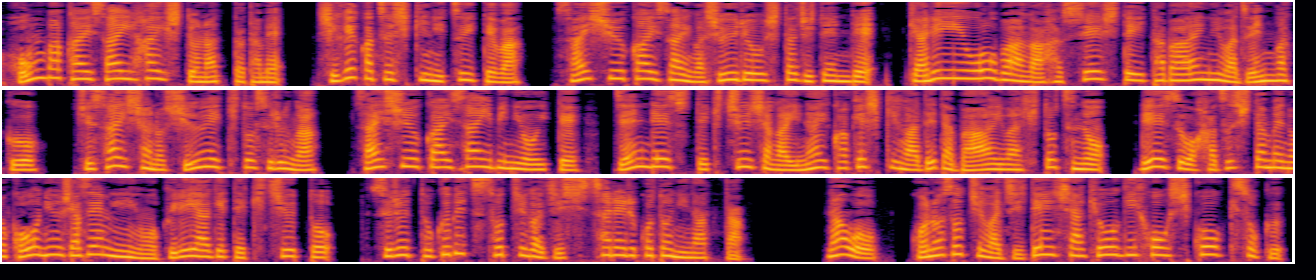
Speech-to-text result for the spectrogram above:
本場開催廃止となったため、重勝式については、最終開催が終了した時点で、キャリーオーバーが発生していた場合には全額を主催者の収益とするが、最終開催日において、全レース的中者がいない掛け式が出た場合は一つのレースを外すための購入者全員を繰り上げ的中とする特別措置が実施されることになった。なお、この措置は自転車競技法施行規則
